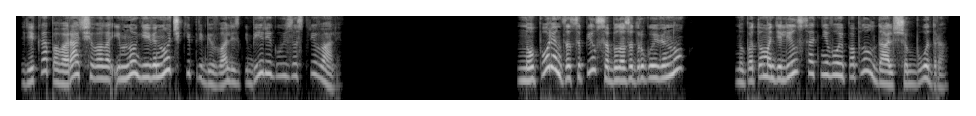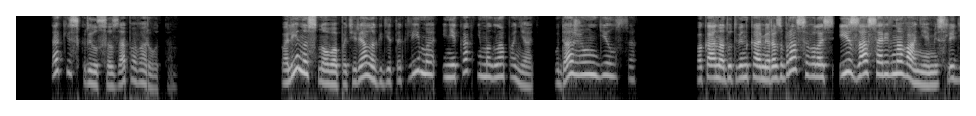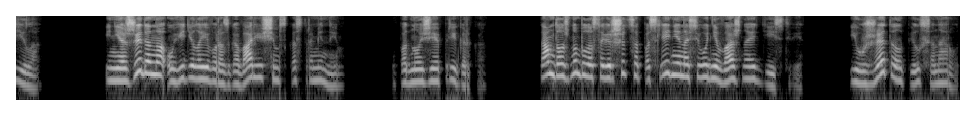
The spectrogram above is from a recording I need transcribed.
Река поворачивала, и многие веночки прибивались к берегу и застревали. Но Порин зацепился было за другой венок, но потом отделился от него и поплыл дальше, бодро. Так и скрылся за поворотом. Полина снова потеряла где-то Клима и никак не могла понять, куда же он делся. Пока она тут венками разбрасывалась и за соревнованиями следила. И неожиданно увидела его разговаривающим с Костроминым у подножия пригорка. Там должно было совершиться последнее на сегодня важное действие. И уже толпился народ.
